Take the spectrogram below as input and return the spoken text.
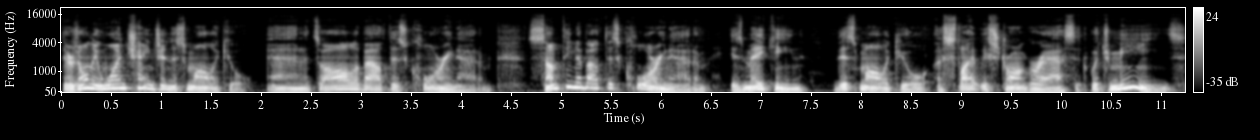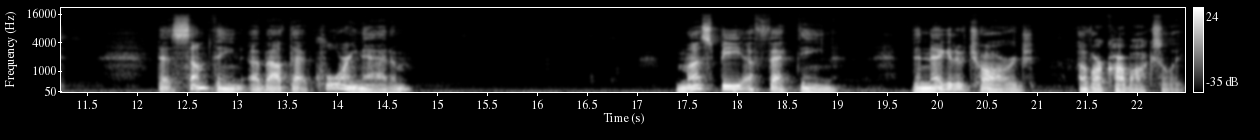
there's only one change in this molecule, and it's all about this chlorine atom. Something about this chlorine atom is making this molecule a slightly stronger acid, which means that something about that chlorine atom must be affecting the negative charge of our carboxylate.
